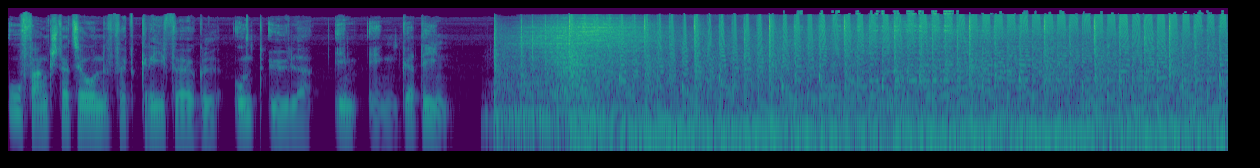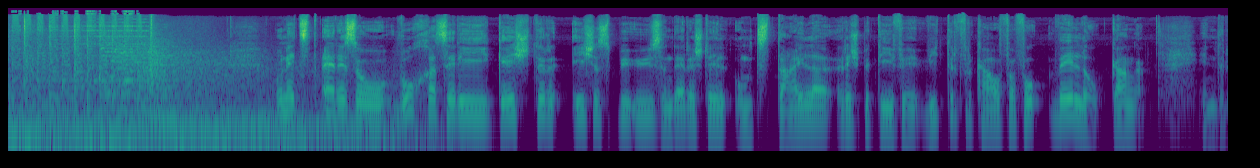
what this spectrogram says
Auffangstation für die Greifvögel und Eulen im Engadin. Und jetzt eine so Wochenserie. Gestern ist es bei uns an dieser Stelle um das Teilen respektive Weiterverkaufen von Velo gegangen. In der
